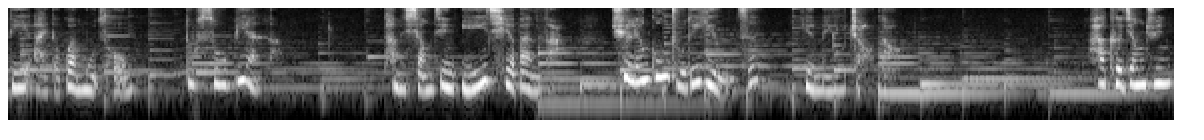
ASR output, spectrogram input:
低矮的灌木丛，都搜遍了。他们想尽一切办法，却连公主的影子也没有找到。哈克将军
